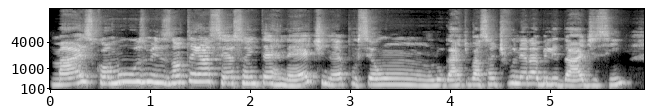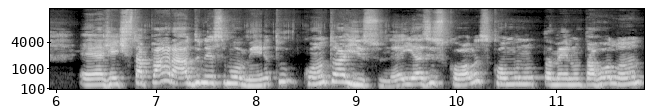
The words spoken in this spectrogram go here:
Mas, como os meninos não têm acesso à internet, né, por ser um lugar de bastante vulnerabilidade, assim, é, a gente está parado nesse momento quanto a isso, né? E as escolas, como também não está rolando,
